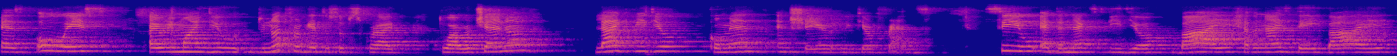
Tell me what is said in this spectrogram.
As always, I remind you, do not forget to subscribe to our channel, like video, comment and share with your friends. See you at the next video. Bye. Have a nice day. Bye.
